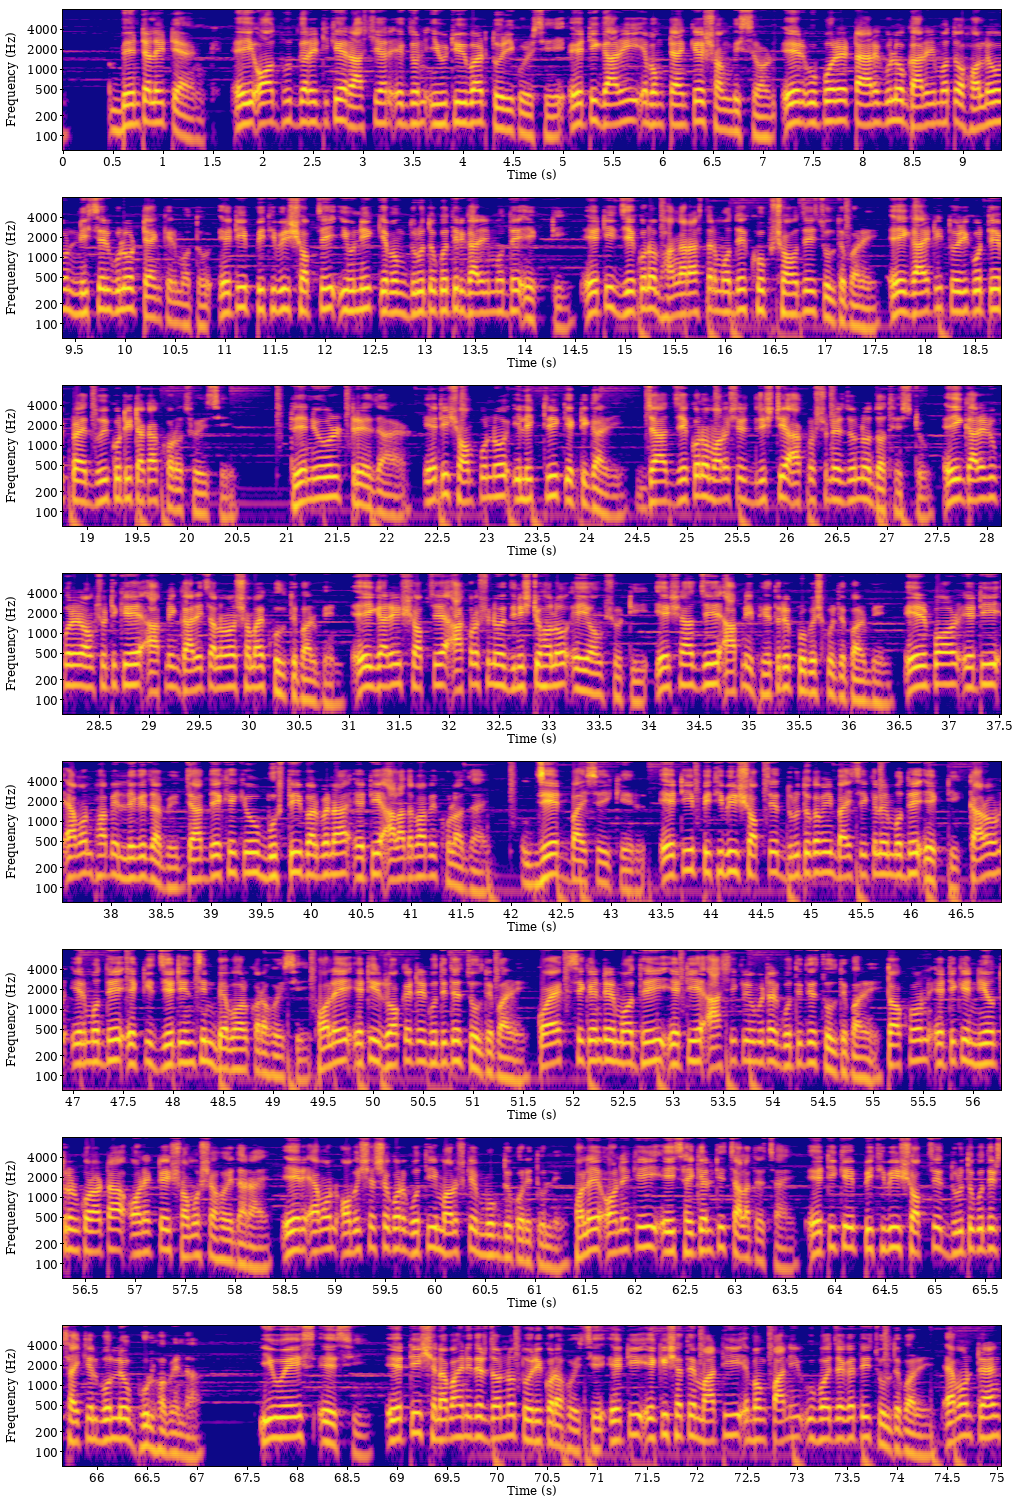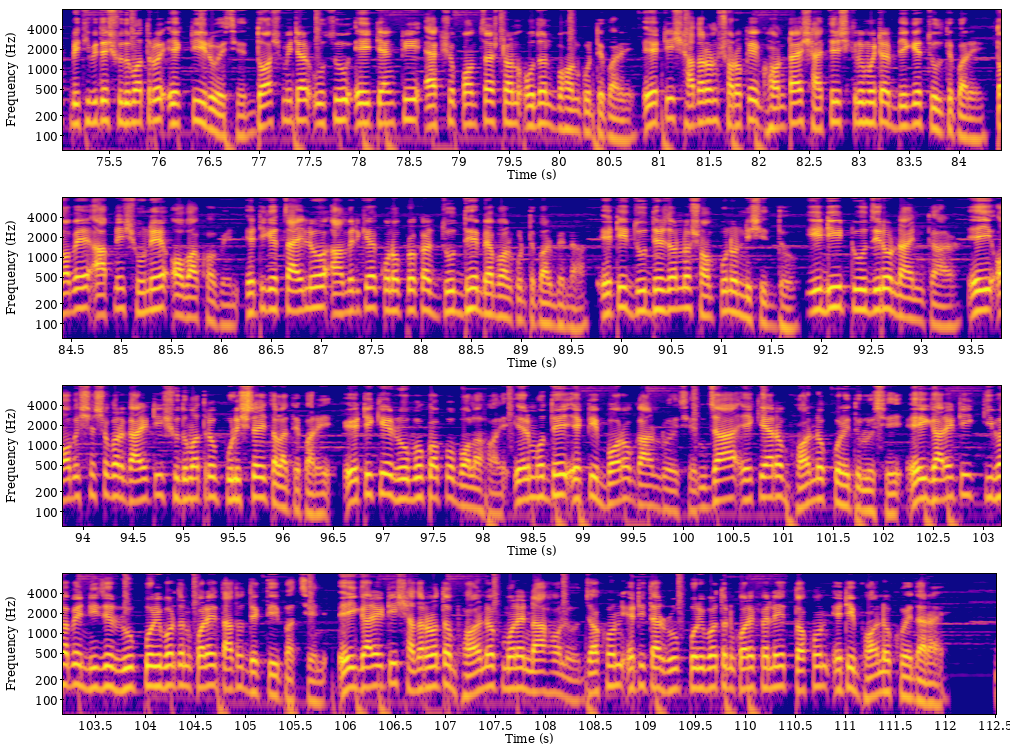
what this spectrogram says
Bentley tank. এই অদ্ভুত গাড়িটিকে রাশিয়ার একজন ইউটিউবার তৈরি করেছে। এটি গাড়ি এবং ট্যাঙ্কের সংমিশ্রণ। এর উপরের টায়ারগুলো গাড়ির মতো হলেও নিচেরগুলো ট্যাঙ্কের মতো। এটি পৃথিবীর সবচেয়ে ইউনিক এবং দ্রুতগতির গাড়ির মধ্যে একটি। এটি যে কোনো ভাঙা রাস্তার মধ্যে খুব সহজেই চলতে পারে। এই গাড়িটি তৈরি করতে প্রায় দুই কোটি টাকা খরচ হয়েছে। রেনিউল ট্রেজার এটি সম্পূর্ণ ইলেকট্রিক একটি গাড়ি, যা যে কোনো মানুষের দৃষ্টি আকর্ষণের জন্য যথেষ্ট। এই গাড়ির উপরের অংশটিকে আপনি গাড়ি চালানোর সময় খুলতে পারবেন। এই গাড়ির সবচেয়ে আকর্ষণীয় জিনিসটি হলো এই অংশটি। এর সাহায্যে আপনি ভেতরে প্রবেশ করতে পারবেন। এরপর এটি এমনভাবে লেগে যাবে, যা দেখে কেউ বুঝতেই পারবে না এটি আলাদাভাবে খোলা যায়। Jet bicycle. এটি পৃথিবীর সবচেয়ে দ্রুতগামী বাইসাইকেলের মধ্যে একটি, কারণ এর মধ্যে একটি জেট ইঞ্জিন ব্যবহার করা হয়েছে। ফলে এটি রকেটের গতিতে চলতে পারে। কয়েক সেকেন্ডের মধ্যেই এটি আশি কিলোমিটার গতিতে চলতে পারে। তখন এটিকে নিয়ন্ত্রণ করাটা অনেকটাই সমস্যা হয়ে দাঁড়ায়। এর এমন অবিশ্বাস্যকর গতি মানুষকে মুগ্ধ করে তোলে। ফলে অনেকেই এই সাইকেলটি চালাতে চায়। এটিকে পৃথিবীর সবচেয়ে দ্রুতগতির সাইকেল বললেও ভুল হবে না। ইউএসএসি এটি সেনাবাহিনীদের জন্য তৈরি করা হয়েছে। এটি একই সাথে মাটি এবং পানি উভয় জায়গাতেই চলতে পারে। এমন ট্যাঙ্ক পৃথিবীতে শুধুমাত্র একটিই রয়েছে। দশ মিটার উঁচু এই ট্যাঙ্কটি একশো পঞ্চাশ টন ওজন বহন করতে পারে। এটি সাধারণ সড়কে ঘন্টায় সাঁত্রিশ কিলোমিটার বেগে চলতে পারে। তবে আপনি শুনে অবাক হবেন। এটিকে চাইলেও আমেরিকা কোনো প্রকার যুদ্ধে ব্যবহার করতে পারবে না। এটি যুদ্ধের জন্য সম্পূর্ণ নিষিদ্ধ। ED two zero nine car. এই অবিশ্বাস্যকর গাড়িটি শুধুমাত্র পুলিশরাই চালাতে পারে। এটিকে রোবোকপও বলা হয়। এর মধ্যে একটি বড় গান রয়েছে, যা একে আরও ভয়ানক করে তুলেছে। এই গাড়িটি কীভাবে নিজের রূপ পরিবর্তন করে তা তো দেখতেই পাচ্ছেন। এই গাড়িটি সাধারণত ভয়ানক মনে না হলেও যখন এটি তার রূপ পরিবর্তন করে ফেলে, তখন এটি ভয়ানক হয়ে দাঁড়ায়।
